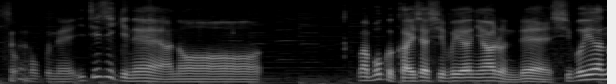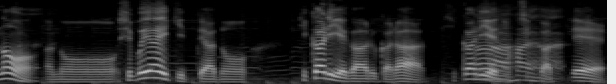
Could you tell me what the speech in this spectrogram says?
そう、僕ね、一時期ね、あのーまあ、僕会社渋谷にあるんで、渋谷の、はいあのー渋谷駅ってあの、光栄があるから、光栄の地下って、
